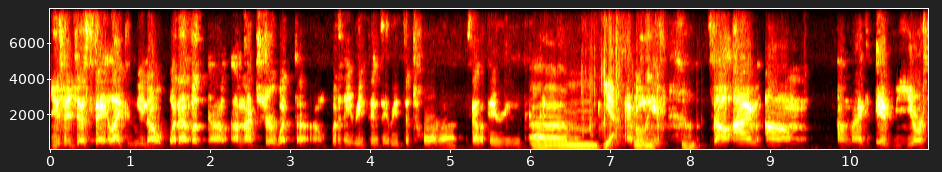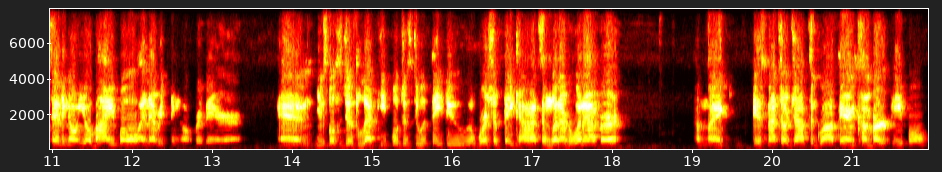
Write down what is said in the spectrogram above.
You should just say, like, you know, whatever. Uh, I'm not sure what the, um, what do they read? Do they read the Torah? Is that what they read? Um. Yeah. I believe. Mhm. So I'm, um, I'm like, if you're standing on your Bible and everything over there, and you're supposed to just let people just do what they do and worship their gods and whatever, whatever. I'm like, it's not your job to go out there and convert people.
